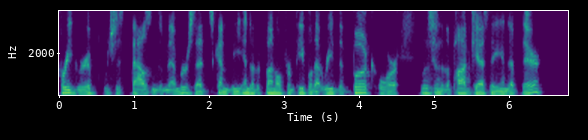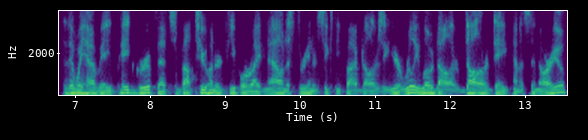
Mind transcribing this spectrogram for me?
free group, which is thousands of members. That's kind of the end of the funnel from people that read the book or listen to the podcast. They end up there. And then we have a paid group that's about 200 people right now, and it's $365 a year. Really low dollar, dollar a day kind of scenario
